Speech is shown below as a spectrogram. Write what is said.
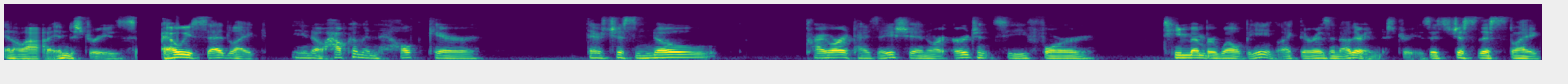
in a lot of industries. I always said like you know how come in healthcare there's just no prioritization or urgency for team member well-being like there is in other industries. It's just this like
